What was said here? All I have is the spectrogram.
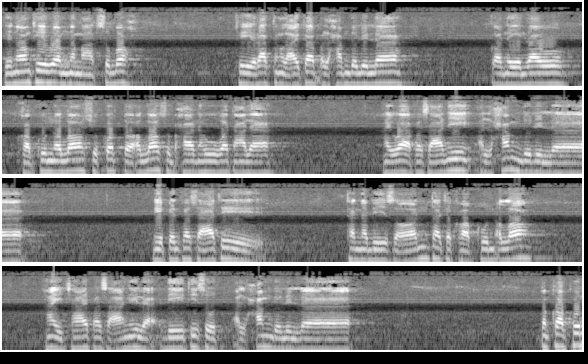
พี่น้องที่ร่วมนมาศซุบฮ์ ที่รักทั้งหลายครับอัลฮัมดุลิลลาห์ก่อนอื่นเราขอบคุณอัลลอฮ์ชุกรต่ออัลลอฮ์ سبحانه และ تعالى ให้ว่าภาษานี้อัลฮัมดุลิลลาห์นี่เป็นภาษาที่ท่านนบีสอน ถ้าจะขอบคุณอัลลอฮ์ให้ใช้ภาษานี้แหละ ดีที่สุดอัลฮัมดุลิลลาห์ต้องขอบคุณ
